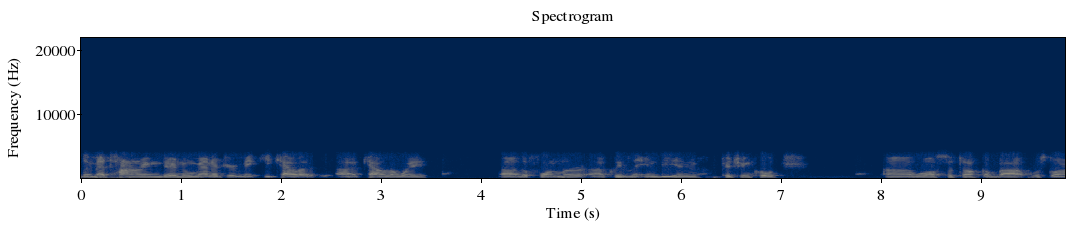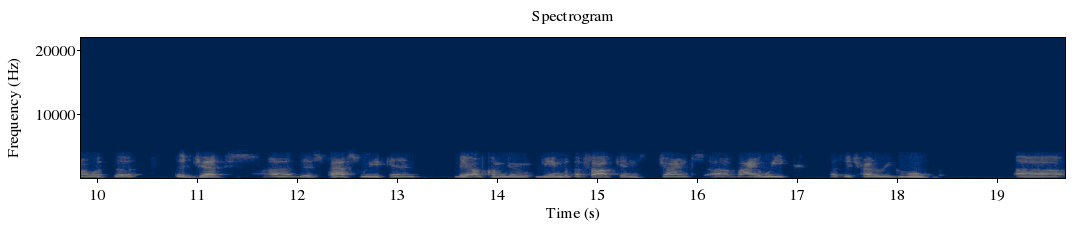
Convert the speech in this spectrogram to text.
the Mets hiring their new manager, Mickey Calla- uh, Callaway, uh, the former uh, Cleveland Indian pitching coach. Uh, we'll also talk about what's going on with the the Jets uh, this past week and their upcoming game- with the Falcons. Giants uh, bye week as they try to regroup. Uh,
